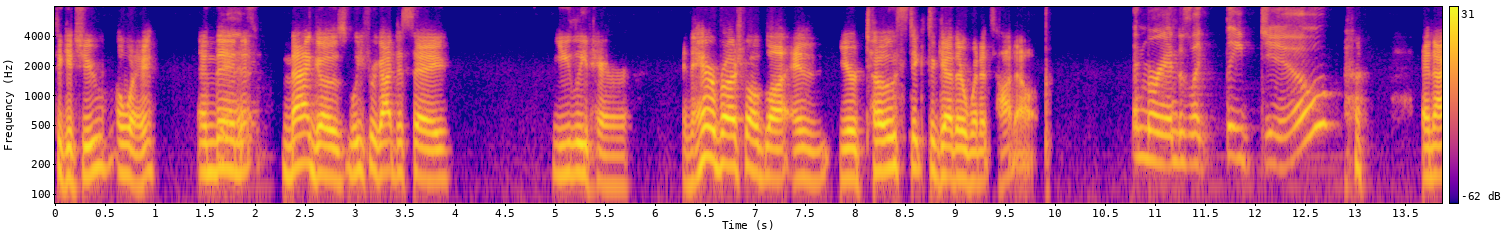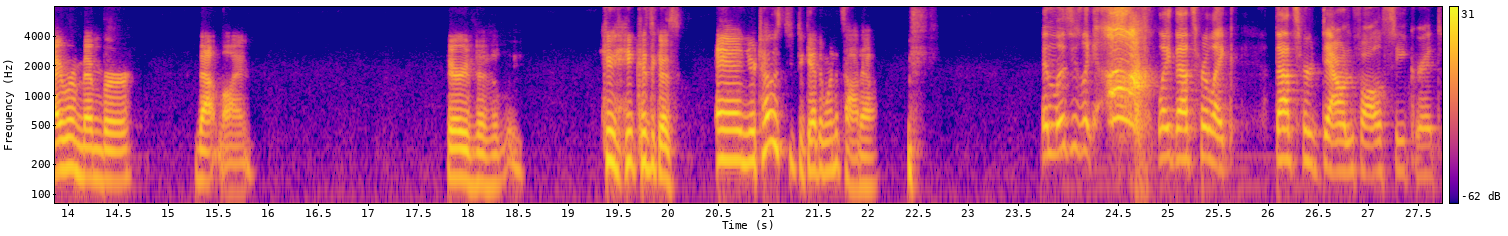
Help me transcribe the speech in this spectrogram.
to get you away. And then Yes. Matt goes, We forgot to say you leave hair and the hairbrush, blah, blah, blah, and your toes stick together when it's hot out. And Miranda's like, they do? And I remember that line very vividly. Because he goes, and your toes stick together when it's hot out. And Lizzie's like, ah! Like that's her like that's her downfall secret.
